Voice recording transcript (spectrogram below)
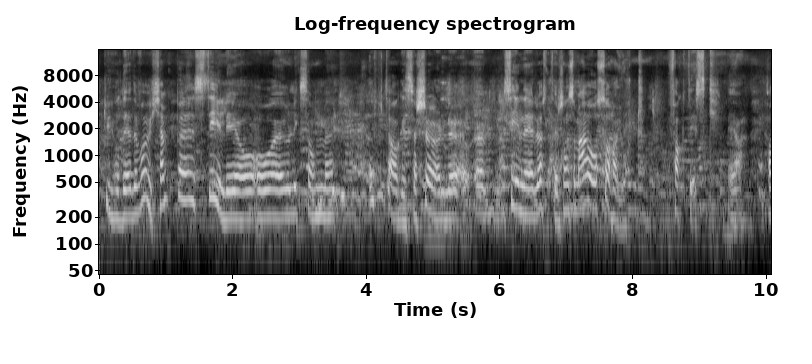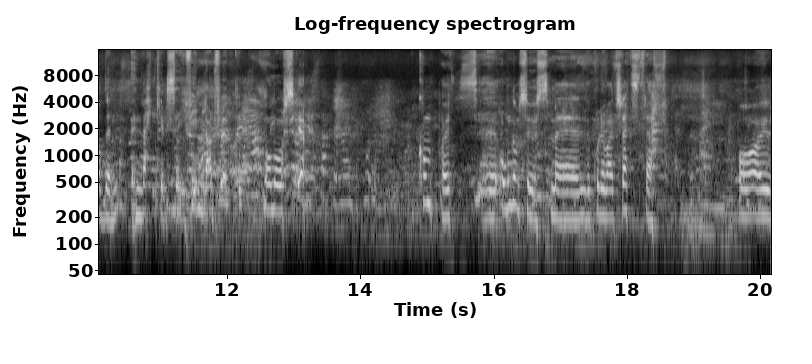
jo det. Det var jo kjempestilig å, å liksom eh, oppdage seg sjøl, eh, sine røtter, sånn som jeg også har gjort, faktisk. Ja. Hadde en, en vekkelse i Finland for noen år siden. Kom på et uh, ungdomshus med, hvor det var et slektstreff. Og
